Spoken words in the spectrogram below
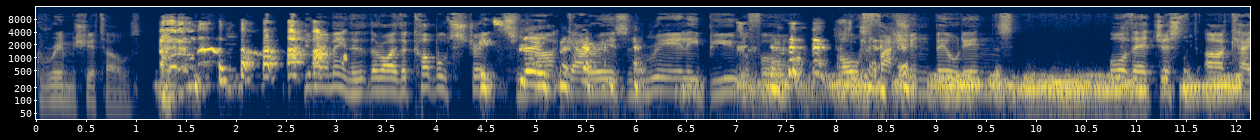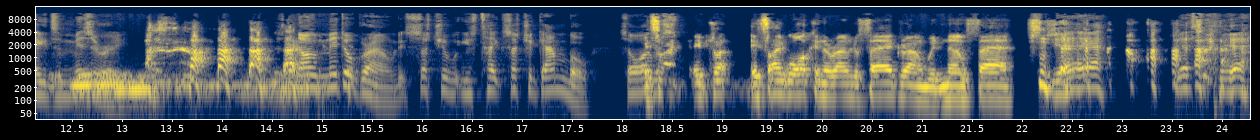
grim shitholes. you know what I mean? They're, they're either cobbled streets and art galleries and really beautiful old fashioned buildings, or they're just arcades of misery. There's no middle ground. It's such a you take such a gamble. So I It's was, like, it's like it's like walking around a fairground with no fare. yeah, yes, yeah.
